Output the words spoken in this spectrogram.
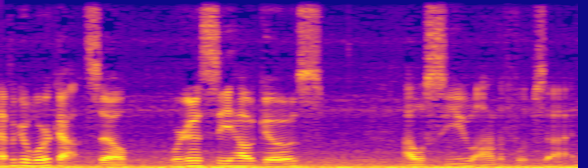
have a good workout. So we're gonna see how it goes. I will see you on the flip side.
